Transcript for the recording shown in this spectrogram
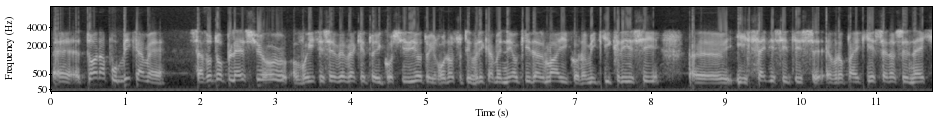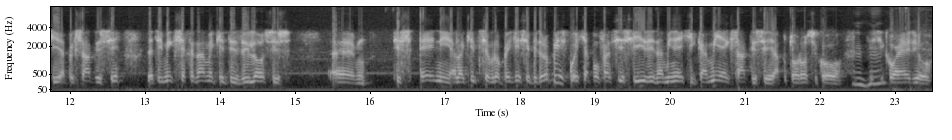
ε, τώρα που μπήκαμε σε αυτό το πλαίσιο βοήθησε βέβαια και το 22 το γεγονός ότι βρήκαμε νέο κοίτασμα, η οικονομική κρίση, ε, η θέληση της Ευρωπαϊκής Ένωσης να έχει απεξάρτηση, γιατί μην ξεχνάμε και τις δηλώσεις ε, της ΕΝΗ αλλά και της Ευρωπαϊκής Επιτροπής που έχει αποφασίσει ήδη να μην έχει καμία εξάρτηση από το ρωσικο φυσικό αέριο.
